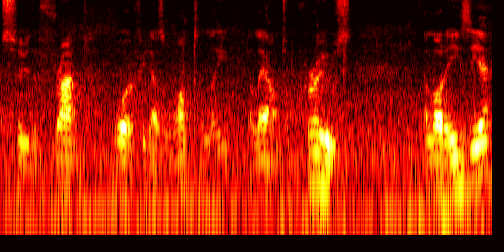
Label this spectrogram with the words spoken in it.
to the front, or if he doesn't want to lead, allow him to cruise a lot easier.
